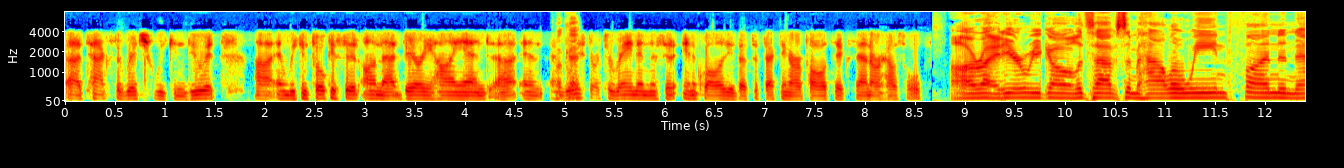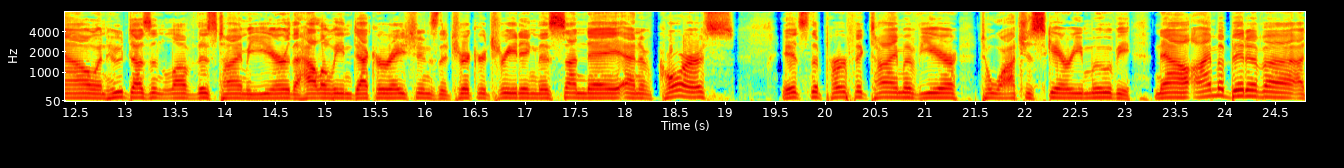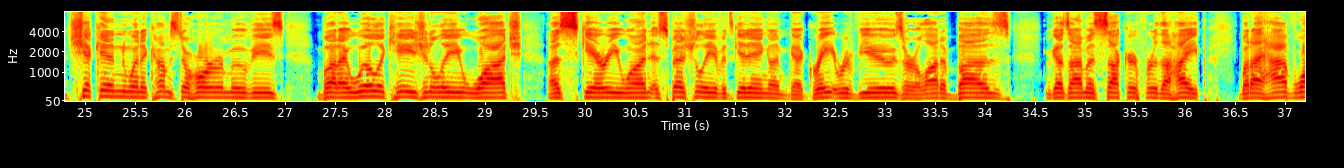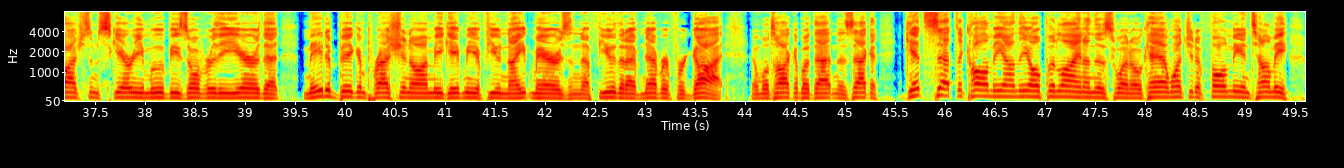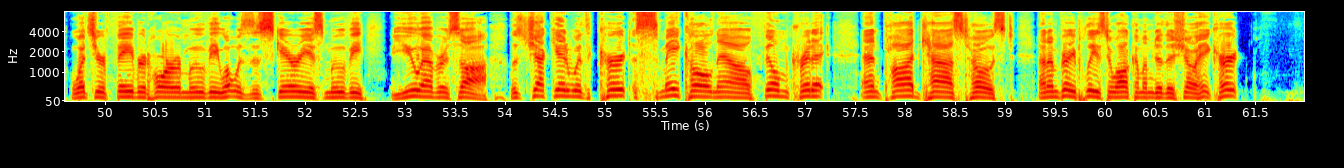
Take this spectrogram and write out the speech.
uh, tax the rich, we can do it, uh, and we can focus it on that very high end uh, and, and okay. really start to rein in this inequality that's affecting our politics and our households. All right, here we go. Let's have some Halloween fun now. And who doesn't love this time of year? The Halloween decorations, the trick or treating this Sunday, and of course, it's the perfect time of year to watch a scary movie. Now, I'm a bit of a, a chicken when it comes to horror movies, but I will occasionally watch a scary one, especially if it's getting um, great reviews or a lot of buzz because I'm a sucker for the hype. But I have watched some scary movies over the year that made a big impression on me, gave me a few nightmares and a few that I've never forgot. And we'll talk about that in a second. Get set to call me on the open line on this one, okay? I want you to phone me and tell me what's your favorite horror movie? What was the scariest movie you ever saw? Let's check in with Kurt Schmeichel now, film critic and podcast host. And I'm very pleased to welcome him to the show. Hey, Kurt.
